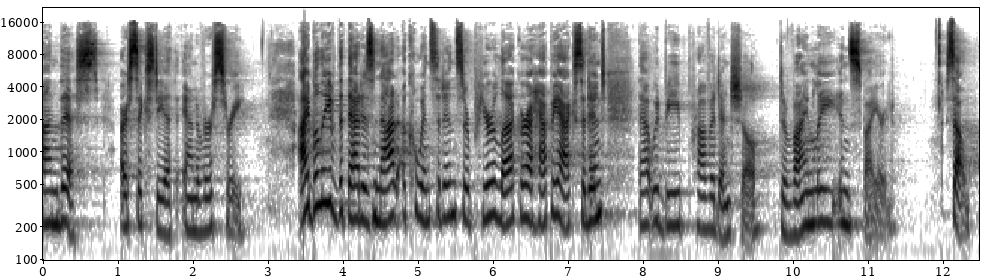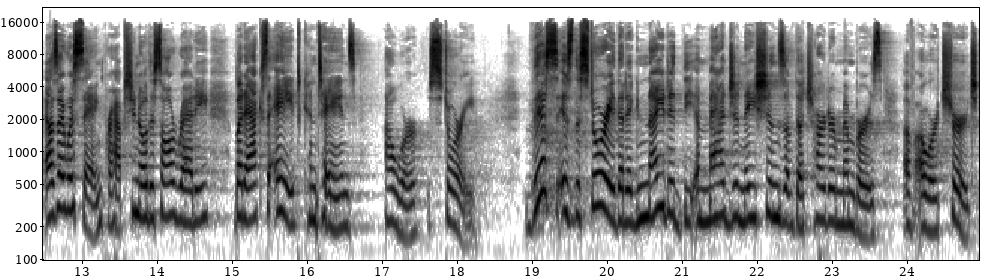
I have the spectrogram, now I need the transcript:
on this, our 60th anniversary. I believe that that is not a coincidence or pure luck or a happy accident. That would be providential, divinely inspired. So, as I was saying, perhaps you know this already, but Acts 8 contains our story. This is the story that ignited the imaginations of the charter members of our church.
